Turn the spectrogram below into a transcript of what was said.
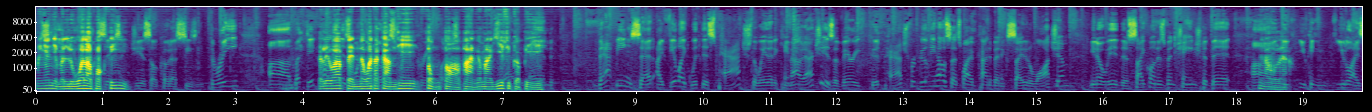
ไม่งั้นอย่ามันรู้ว่าเรา Proxy ก็เรียกว่าเป็นนวัตกรรมที่ส่งต่อผ่านกันมา 20 กว่าปี That being said, I feel like with this patch, the way that it came out, it actually is a very good patch for Gumiho, so that's why I've kind of been excited to watch him. You know, it, the Cyclone has been changed a bit. Uh,เอาละ you, you can utilize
